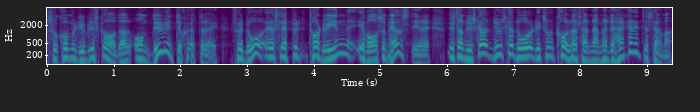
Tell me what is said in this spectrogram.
så kommer du bli skadad om du inte sköter dig. För då eh, släpper, tar du in i vad som helst i dig. Utan du ska, du ska då liksom kolla så här, nej men det här kan inte stämma.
